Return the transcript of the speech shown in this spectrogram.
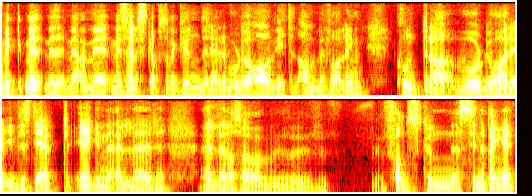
med, med, med, selskap som er kunder, eller hvor du har avgitt en anbefaling, kontra hvor du har investert egne eller, eller altså fondskundene sine penger?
